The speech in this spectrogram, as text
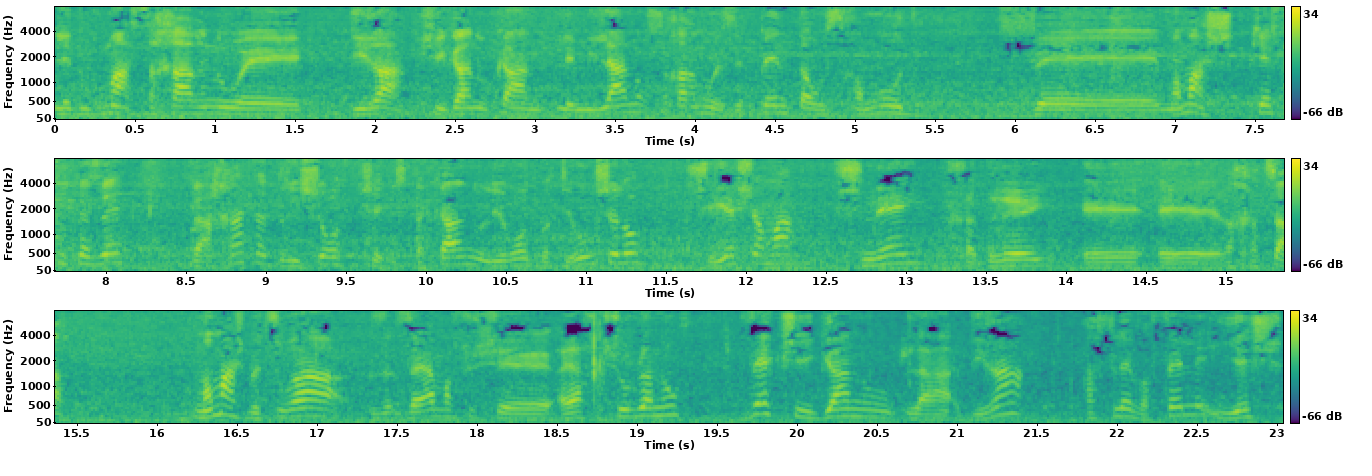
שלדוגמה שכרנו אה, דירה כשהגענו כאן למילאנו, שכרנו איזה פנטהאוס חמוד וממש כיפי כזה, ואחת הדרישות שהסתכלנו לראות בתיאור שלו, שיש שם שני חדרי אה, אה, רחצה. ממש בצורה, זה, זה היה משהו שהיה חשוב לנו, וכשהגענו לדירה, הפלא ופלא, יש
